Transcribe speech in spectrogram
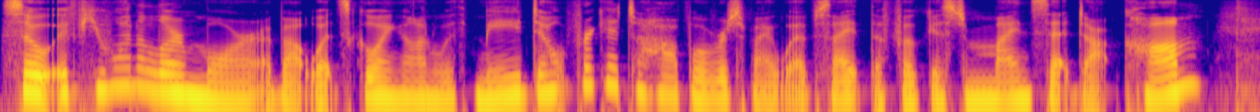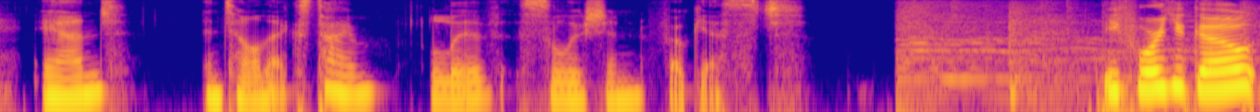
So, if you want to learn more about what's going on with me, don't forget to hop over to my website, thefocusedmindset.com. And until next time, live solution focused. Before you go,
